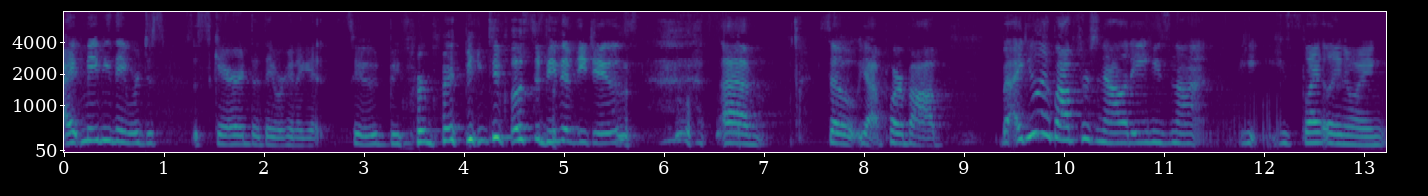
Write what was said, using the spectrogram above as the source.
I maybe they were just scared that they were going to get sued for being too close to B 52s. Um, so yeah, poor Bob. But I do like Bob's personality. He's not he he's slightly annoying,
